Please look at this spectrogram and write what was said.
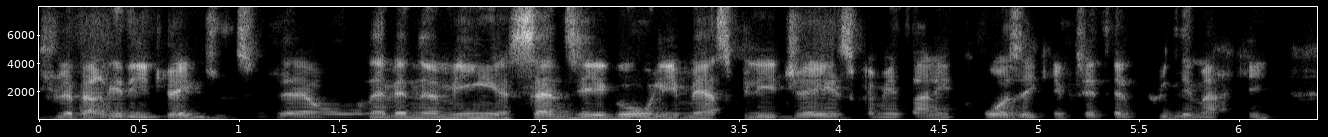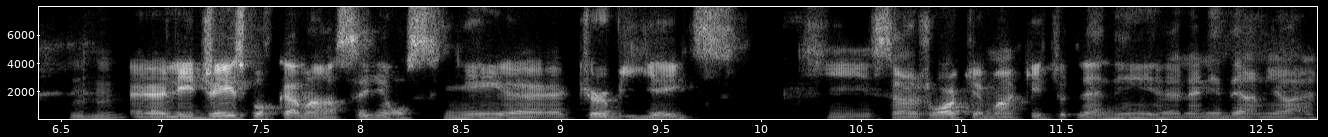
je voulais parler des Jays aussi, euh, on avait nommé San Diego, les Mets et les Jays comme étant les trois équipes qui étaient le plus démarquées. Mm-hmm. les Jays, pour commencer, ils ont signé Kirby Yates, qui c'est un joueur qui a manqué toute l'année l'année dernière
